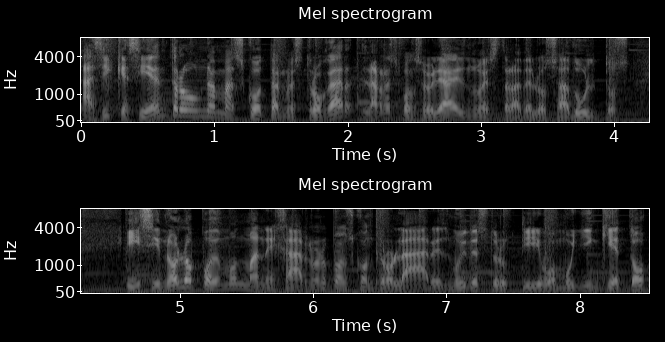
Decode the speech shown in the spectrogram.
Así que si entra una mascota a nuestro hogar, la responsabilidad es nuestra, de los adultos. Y si no lo podemos manejar, no lo podemos controlar, es muy destructivo, muy inquieto,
